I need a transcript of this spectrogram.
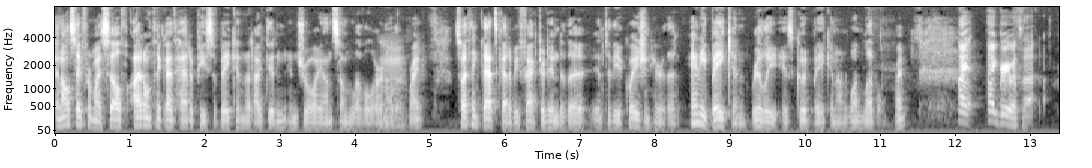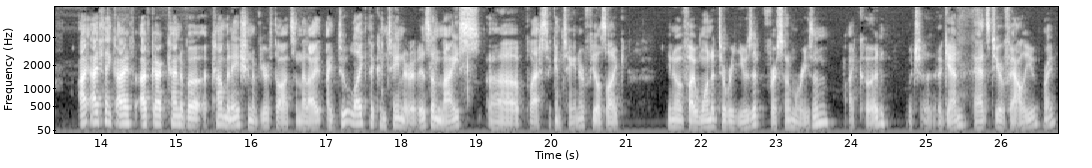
And I'll say for myself, I don't think I've had a piece of bacon that I didn't enjoy on some level or another, right? So I think that's got to be factored into the into the equation here that any bacon really is good bacon on one level, right? I I agree with that. I, I think I've I've got kind of a, a combination of your thoughts in that I, I do like the container. It is a nice uh, plastic container. Feels like, you know, if I wanted to reuse it for some reason, I could, which uh, again adds to your value, right?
